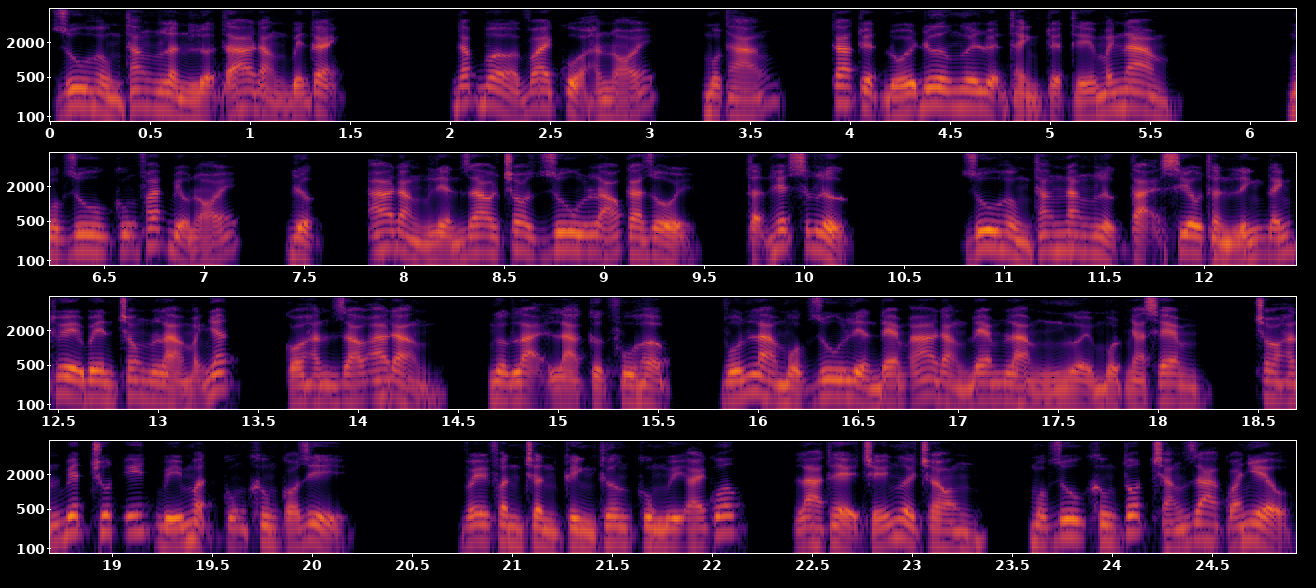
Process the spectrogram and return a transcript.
Du hồng thăng lần lượt a đằng bên cạnh. Đắp bờ vai của hắn nói, một tháng ca tuyệt đối đưa ngươi luyện thành tuyệt thế mãnh nam. Mục du cũng phát biểu nói, được, a đằng liền giao cho du lão ca rồi, tận hết sức lực. Du hồng thăng năng lực tại siêu thần lính đánh thuê bên trong là mạnh nhất, có hắn giáo a đằng, ngược lại là cực phù hợp, vốn là mục du liền đem a đằng đem làm người một nhà xem, cho hắn biết chút ít bí mật cũng không có gì. Về phần trần kình thương cùng Ngụy ái quốc, là thể chế người chồng mục du không tốt trắng ra quá nhiều.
